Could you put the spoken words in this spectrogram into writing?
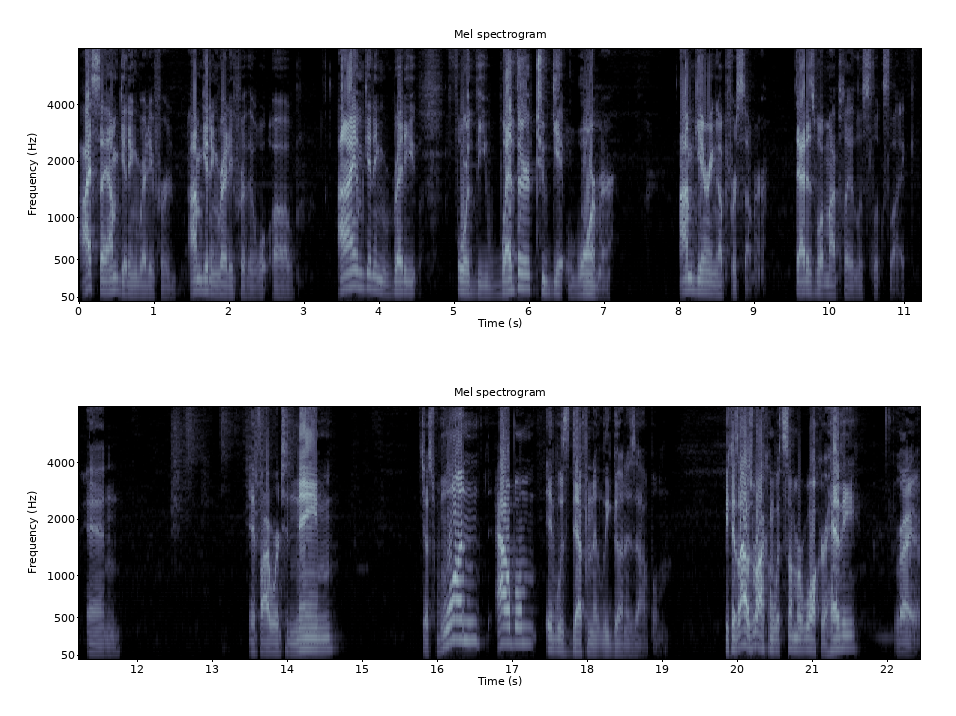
I say I'm getting ready for. I'm getting ready for the. Uh, I am getting ready for the weather to get warmer. I'm gearing up for summer. That is what my playlist looks like. And if I were to name just one album, it was definitely Gunna's album. Because I was rocking with Summer Walker heavy. Right.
